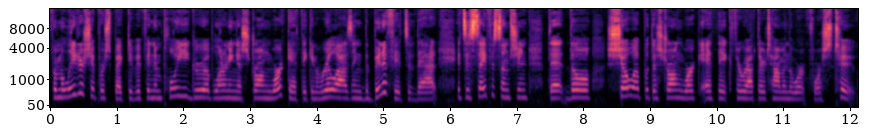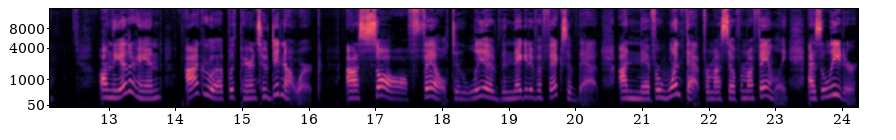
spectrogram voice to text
From a leadership perspective, if an employee grew up learning a strong work ethic and realizing the benefits of that, it's a safe assumption that they'll show up with a strong work ethic throughout their time in the workforce too. On the other hand, I grew up with parents who did not work. I saw, felt, and lived the negative effects of that. I never want that for myself or my family. As a leader,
